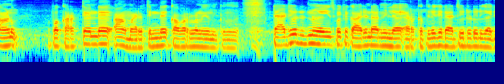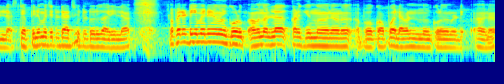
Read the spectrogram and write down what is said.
കാണും. അപ്പോൾ കറക്റ്റ് എന്റെ ആ മരത്തിന്റെ കവറിലാണ് ഞാൻ നിൽക്കുന്നത് ടാച്ച് ഇട്ടിട്ട് കൈസ് പക്ഷേ കാര്യം ഉണ്ടായിരുന്നില്ല. ഇറക്കത്തിൽ വെച്ച് ടാച്ച് ഇട്ടിട്ട് ഒരു കാര്യമില്ല. സ്റ്റെപ്പിലും വെച്ചിട്ട് ടാച്ച് ഇട്ടിട്ട് ഒരു കാര്യമില്ല. അപ്പോൾ എന്റെ ടീമേറ്റിനെ നോക്കിക്കോളും. അവൻ നല്ല കളിക്കുന്നവനാണ്. അപ്പോൾ കുഴപ്പമില്ല. അവൻ നോക്കിക്കോളും നമ്മുടെ അവനെ.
